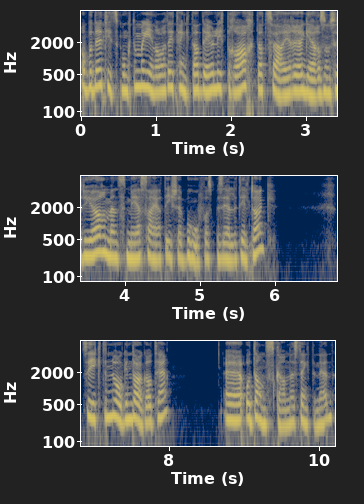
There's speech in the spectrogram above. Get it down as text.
Og på det tidspunktet må jeg innrømme at jeg tenkte at det er jo litt rart at Sverige reagerer sånn som de gjør, mens vi sier at det ikke er behov for spesielle tiltak. Så gikk det noen dager til, eh, og danskene stengte ned.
